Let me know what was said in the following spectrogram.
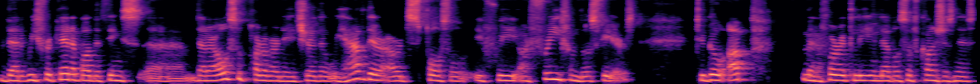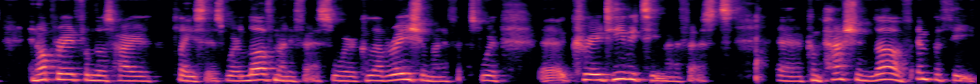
that we forget about the things uh, that are also part of our nature that we have there at our disposal if we are free from those fears. To go up metaphorically in levels of consciousness and operate from those higher places where love manifests, where collaboration manifests, where uh, creativity manifests, uh, compassion, love, empathy,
